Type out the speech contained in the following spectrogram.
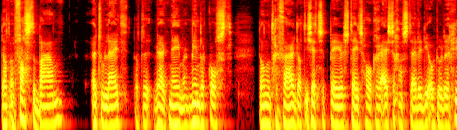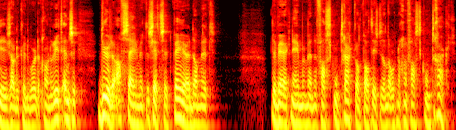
dat een vaste baan ertoe leidt dat de werknemer minder kost dan het gevaar dat die ZZP'ers steeds hogere eisen gaan stellen die ook door de regering zouden kunnen worden gehonoreerd. En ze duurder af zijn met de ZZP'er dan met de werknemer met een vast contract. Want wat is dan ook nog een vast contract?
